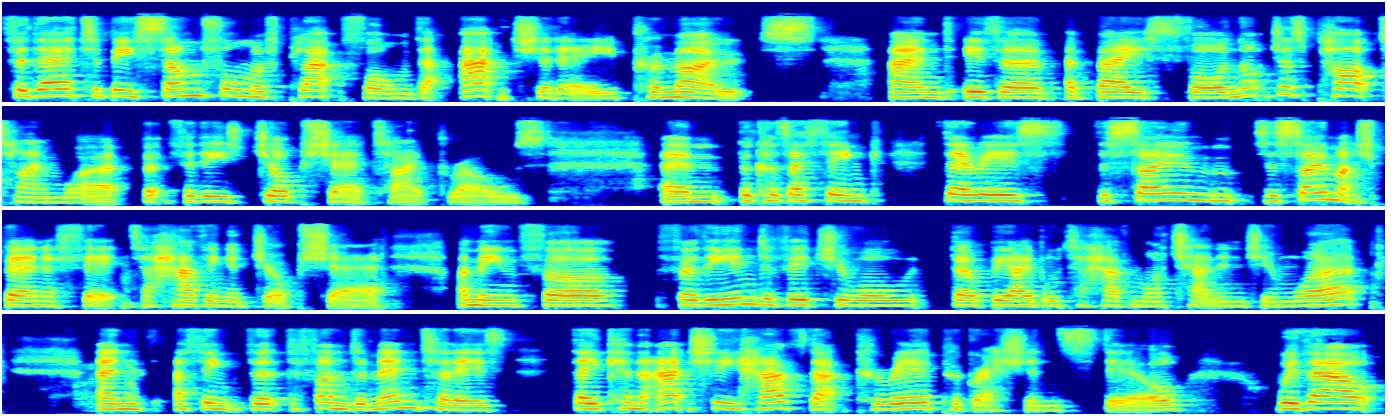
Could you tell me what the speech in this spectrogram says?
for there to be some form of platform that actually promotes and is a, a base for not just part time work, but for these job share type roles. Um, because I think there is there's so there's so much benefit to mm-hmm. having a job share. I mean, for for the individual, they'll be able to have more challenging work, and I think that the fundamental is they can actually have that career progression still without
